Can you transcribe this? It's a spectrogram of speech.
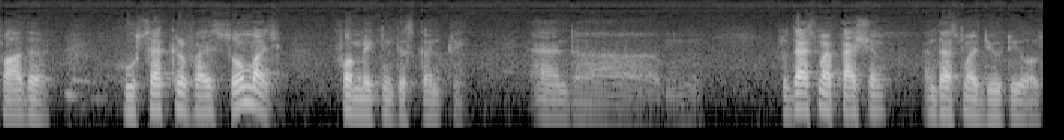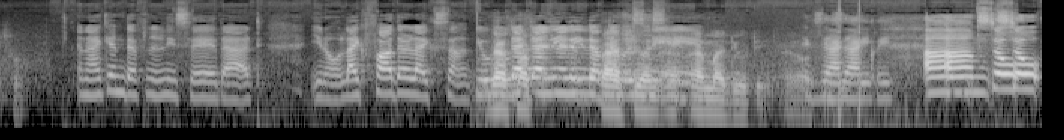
father, who sacrificed so much for making this country, and uh, so that's my passion and that's my duty also. and I can definitely say that you know, like father, like son. You that's that my duty. Exactly. So,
